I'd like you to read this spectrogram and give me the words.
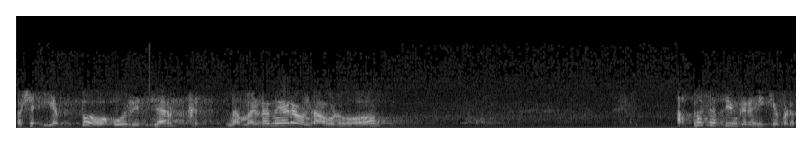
പക്ഷെ എപ്പോ ഒരു ജർക്ക് നമ്മളുടെ നേരെ ഉണ്ടാവണമോ അപ്പൊ സത്യം ഗ്രഹിക്കപ്പെടും.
